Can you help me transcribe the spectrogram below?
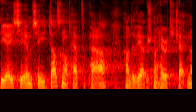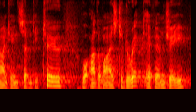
the ACMC does not have the power under the Aboriginal Heritage Act 1972 or otherwise to direct FMG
